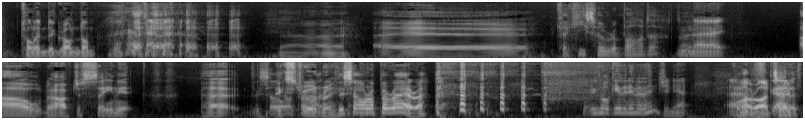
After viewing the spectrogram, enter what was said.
him. Colin de Grandhomme. Uh, Uh, Kagiso Rabada? No, no. oh no, I've just seen it. Uh, Thisara extraordinary. Perera? Thisara Perera? We've not given him a mention yet. Um, Quite right, too. Scandalous.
